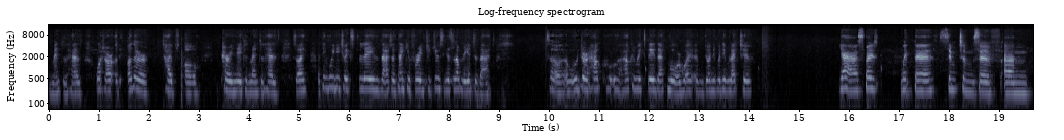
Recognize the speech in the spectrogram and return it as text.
mental health, what are the other types of perinatal mental health. So I, I think we need to explain that, and thank you for introducing us lovely into that. So I wonder how how can we explain that more? Why, anybody like to? Yeah, I suppose with the symptoms of um,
